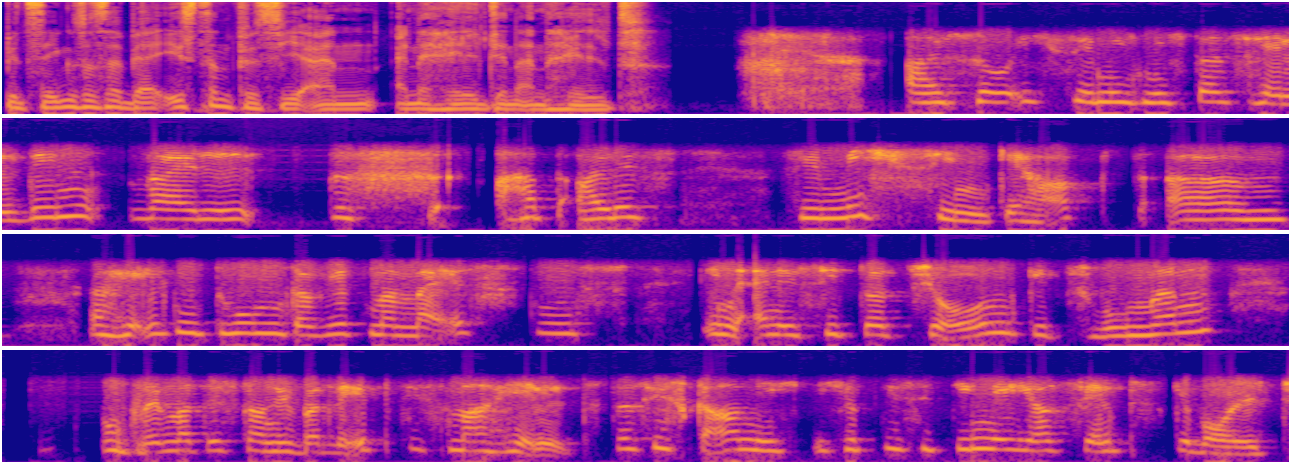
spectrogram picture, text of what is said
Beziehungsweise wer ist denn für Sie ein, eine Heldin, ein Held? Also ich sehe mich nicht als Heldin, weil das hat alles für mich Sinn gehabt. Ähm, ein Heldentum, da wird man meistens in eine Situation gezwungen und wenn man das dann überlebt, ist man Held. Das ist gar nicht. Ich habe diese Dinge ja selbst gewollt.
